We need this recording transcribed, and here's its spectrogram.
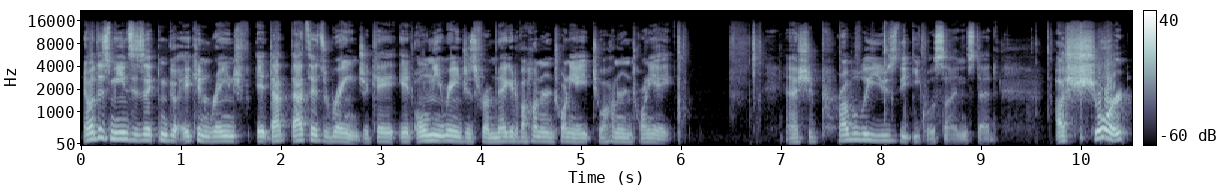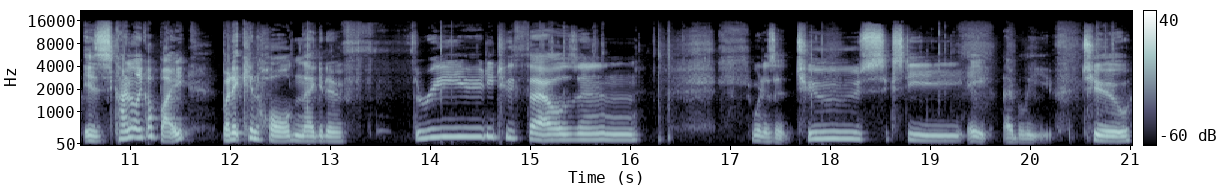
Now, what this means is it can go, it can range. It that that's its range. Okay, it only ranges from negative 128 to 128. And I should probably use the equal sign instead. A short is kind of like a byte, but it can hold negative 32,000, what is it, 268, I believe, 2,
